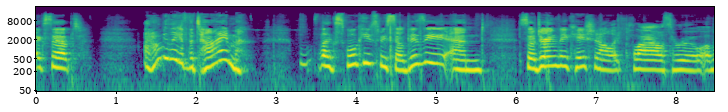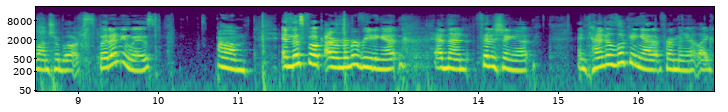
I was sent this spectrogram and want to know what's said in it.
except I don't really have the time. Like school keeps me so busy and so during vacation I'll like plow through a bunch of books. But anyways, um in this book I remember reading it and then finishing it and kind of looking at it for a minute like,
